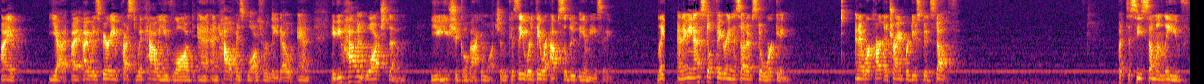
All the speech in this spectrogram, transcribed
I, yeah, I, I was very impressed with how you vlogged and, and how his vlogs were laid out. And if you haven't watched them, you you should go back and watch them because they were they were absolutely amazing. And I mean, I'm still figuring this out. I'm still working, and I work hard to try and produce good stuff. But to see someone leave,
